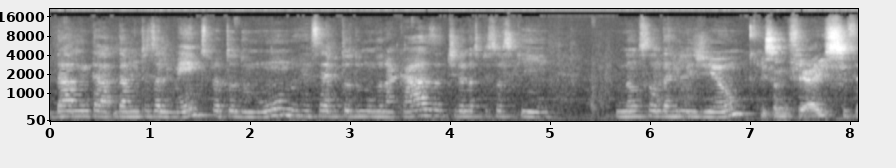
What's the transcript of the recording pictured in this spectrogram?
dá, muita, dá muitos alimentos para todo mundo, recebe todo mundo na casa, tirando as pessoas que não são da religião. Que são infiéis.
